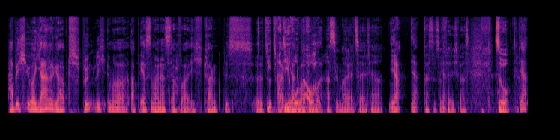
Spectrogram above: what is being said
Habe ich über Jahre gehabt, pünktlich immer ab ersten Weihnachtstag war ich krank bis äh, zur Die, zweiten die roten. Augen, hast du mal erzählt, ja. Ja, ja. Dass du so Ja. fertig warst. So. Ja.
